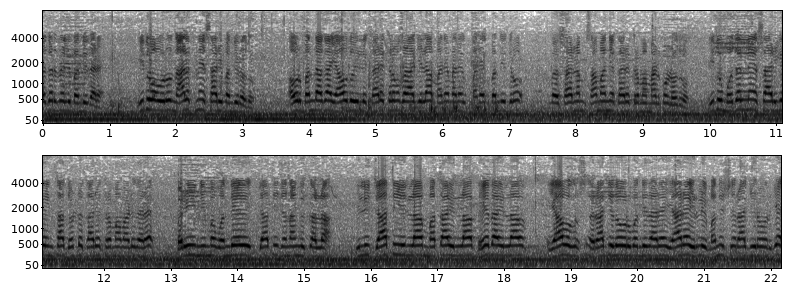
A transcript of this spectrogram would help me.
ನಗರದಲ್ಲಿ ಬಂದಿದ್ದಾರೆ. ಇದು ಅವರು ನಾಲ್ಕನೇ ಸಾರಿ ಬಂದಿರೋದು. ಅವರು ಬಂದಾಗ ಯಾವುದು ಇಲ್ಲಿ ಕಾರ್ಯಕ್ರಮಗಳಾಗಿಲ್ಲ, ಮನೆ ಮನೆ ಮನೆಗೆ ಬಂದಿದ್ರು ನಮ್ಮ ಸಾಮಾನ್ಯ ಕಾರ್ಯಕ್ರಮ ಮಾಡ್ಕೊಂಡು ಹೋದ್ರು. ಇದು ಮೊದಲನೇ ಸಾರಿಗೆ ಇಂಥ ದೊಡ್ಡ ಕಾರ್ಯಕ್ರಮ ಮಾಡಿದ್ದಾರೆ. ಬರೀ ನಿಮ್ಮ ಒಂದೇ ಜಾತಿ ಜನಾಂಗಕ್ಕಲ್ಲ ಇಲ್ಲಿ ಜಾತಿ ಇಲ್ಲ, ಮತ ಇಲ್ಲ, ಭೇದ ಇಲ್ಲ ಯಾವ ರಾಜ್ಯದವರು ಬಂದಿದ್ದಾರೆ, ಯಾರೇ ಇರಲಿ, ಮನುಷ್ಯರಾಗಿರೋರಿಗೆ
